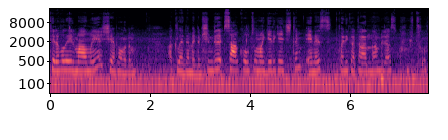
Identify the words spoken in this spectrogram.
telefonu elime almayı şey yapamadım. Akıl edemedim. Şimdi sağ koltuğuma geri geçtim. Enes panik atağından biraz kurtuldu.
